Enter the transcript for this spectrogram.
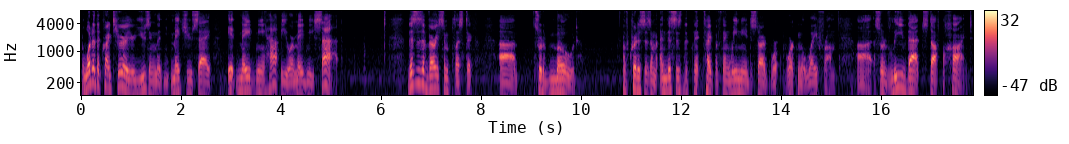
What are the criteria you're using that makes you say it made me happy or made me sad? This is a very simplistic uh, sort of mode of criticism, and this is the th- type of thing we need to start wor- working away from. Uh, sort of leave that stuff behind.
